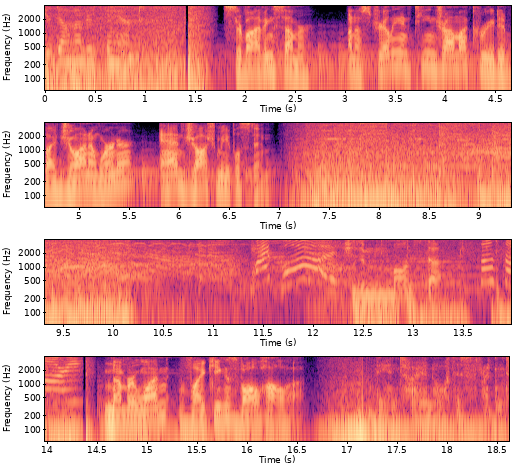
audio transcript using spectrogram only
you don't understand. Surviving Summer, an Australian teen drama created by Joanna Werner and Josh Mapleston. She's a monster. So sorry. Number 1, Vikings Valhalla. The entire North is threatened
